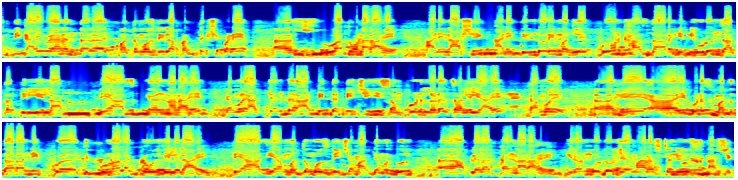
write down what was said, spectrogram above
अगदी काही वेळानंतर मतमोजणीला प्रत्यक्षपणे सुरुवात होणार आहे. आणि नाशिक आणि दिंडोरी मधले कोण खासदार हे निवडून जातात दिल्लीला. ते आज कळणार आहे. त्यामुळे अत्यंत अटीतटीची ही संपूर्ण लढत झालेली आहे. त्यामुळे हे एकूणच मतदारांनी कोणाला कुणाला कौल दिलेला आहे ते आज या मतमोजणीच्या माध्यमातून आपल्याला कळणार आहे. किरण गोटूर जय महाराष्ट्र न्यूज नाशिक.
